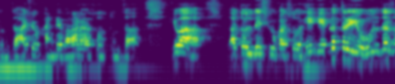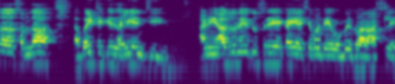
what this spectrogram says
तुमचा अशोक खांडे बराडा असो तुमचा किंवा अतुल देशमुख असो हे एकत्र येऊन जर समजा बैठकी झाली यांची आणि अजूनही दुसरे काही याच्यामध्ये उमेदवार असले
